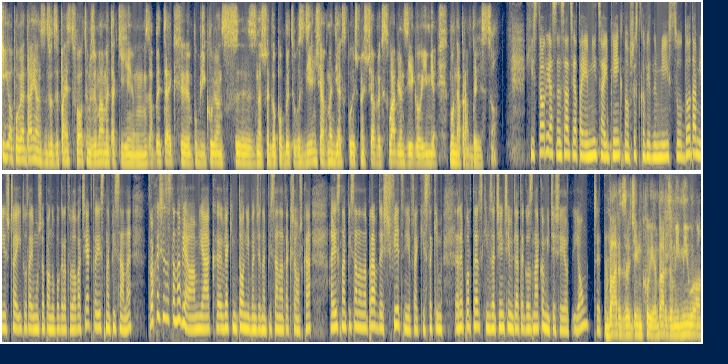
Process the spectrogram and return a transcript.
I opowiadając, drodzy Państwo, o tym, że mamy taki mm, zabytek, y, publikując y, z naszego pobytu zdjęcia w mediach społecznościowych, sławiąc jego imię, bo naprawdę jest co. Historia, sensacja, tajemnica i piękno, wszystko w jednym miejscu. Dodam jeszcze i tutaj muszę panu pogratulować, jak to jest napisane. Trochę się zastanawiałam, jak, w jakim tonie będzie napisana ta książka, a jest napisana naprawdę świetnie, w taki, z takim reporterskim zacięciem i dlatego znakomicie się ją czyta. Bardzo dziękuję, bardzo mi miło.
